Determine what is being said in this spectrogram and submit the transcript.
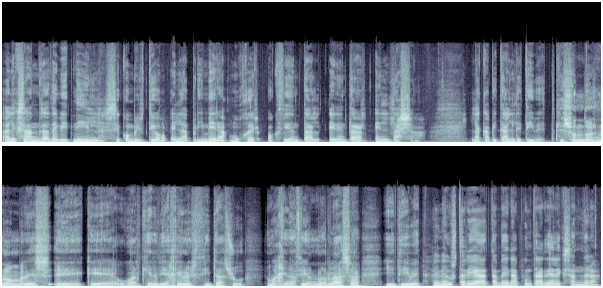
Alexandra David Neal se convirtió en la primera mujer occidental en entrar en Lhasa, la capital de Tíbet. Que son dos nombres eh, que cualquier viajero excita su imaginación, ¿no? Lhasa y Tíbet. A mí me gustaría también apuntar de Alexandra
